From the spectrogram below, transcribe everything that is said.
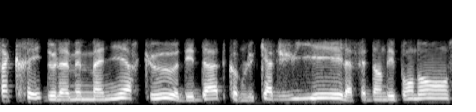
sacré. De la même manière que des dates comme le 4 juillet la fête d'indépendance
